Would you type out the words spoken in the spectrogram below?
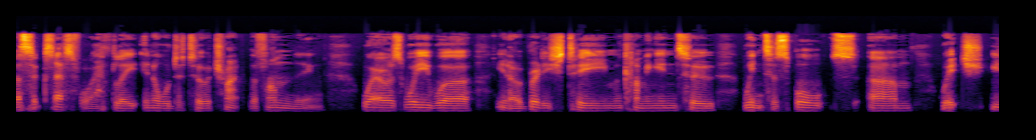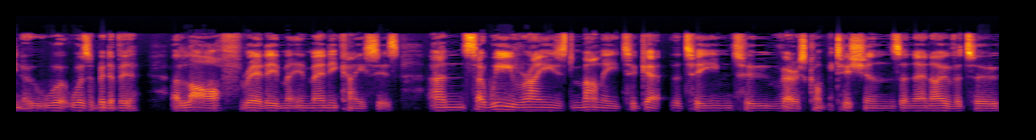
a successful athlete in order to attract the funding whereas we were, you know, a British team coming into winter sports, um, which you know was a bit of a, a laugh really in many cases. And so we raised money to get the team to various competitions and then over to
